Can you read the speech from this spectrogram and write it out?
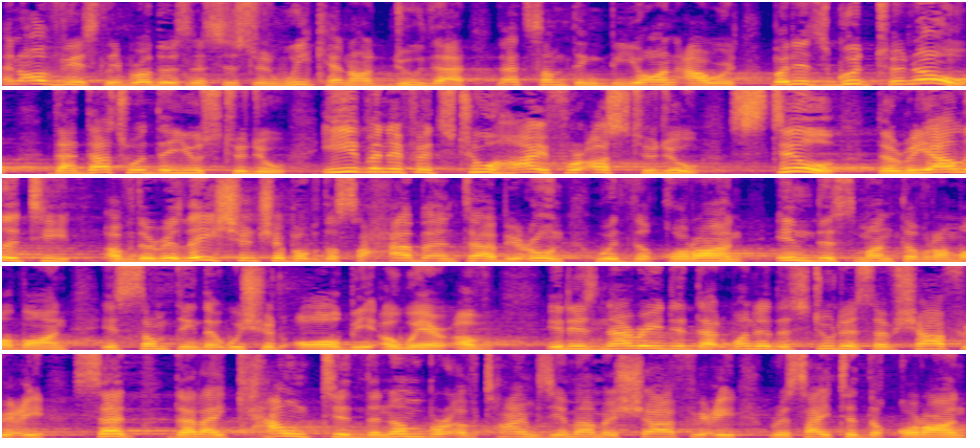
And obviously, brothers and sisters, we cannot do that. That's something beyond ours. But it's good to know that that's what they used to do. Even if it's too high for us to do, still the reality of the relationship of the Sahaba and Tabi'un with the Quran in this month of Ramadan is something that we should all be aware of. It is narrated that one of the students of Shafi'i said that I counted the number of times Imam al-Shafi'i recited the Quran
